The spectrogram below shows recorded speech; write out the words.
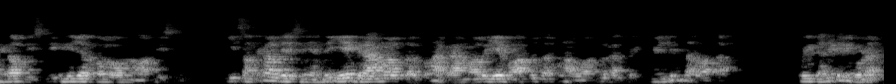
హెడ్ ఆఫీస్కి నియోజకవర్గంలో ఉన్న ఆఫీస్కి ఈ సంతకాలు చేసినవన్నీ ఏ గ్రామాల తరఫున ఆ గ్రామాలు ఏ వార్డు తరపున ఆ వార్డులు కలిపి వెళ్ళిన తర్వాత వీటన్నిటిని కూడా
